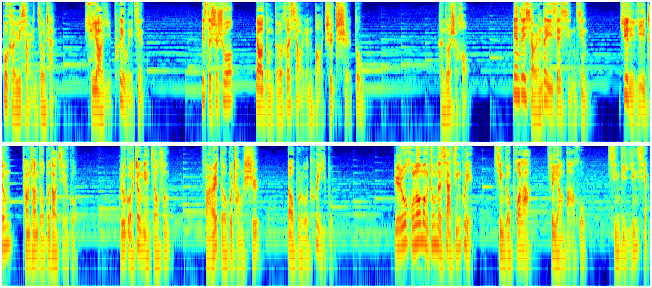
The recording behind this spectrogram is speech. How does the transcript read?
不可与小人纠缠，需要以退为进。意思是说，要懂得和小人保持尺度。很多时候，面对小人的一些行径，据理力争常常得不到结果。如果正面交锋，反而得不偿失，倒不如退一步。比如《红楼梦》中的夏金桂，性格泼辣，飞扬跋扈，心地阴险。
